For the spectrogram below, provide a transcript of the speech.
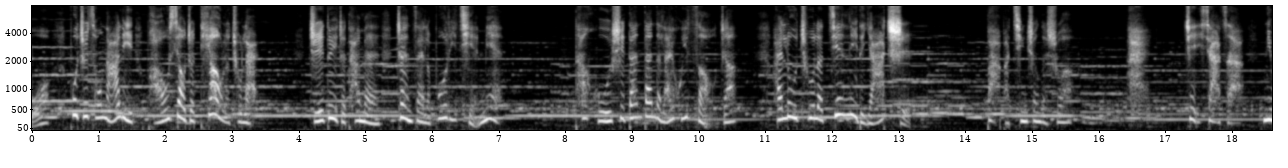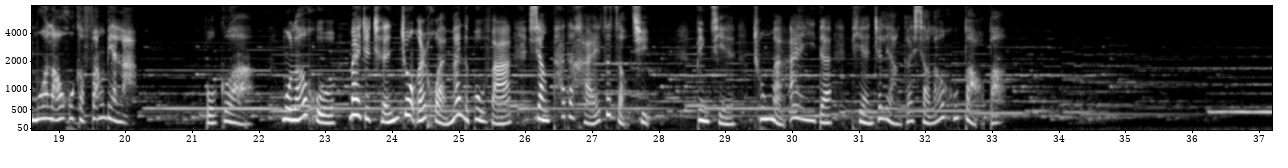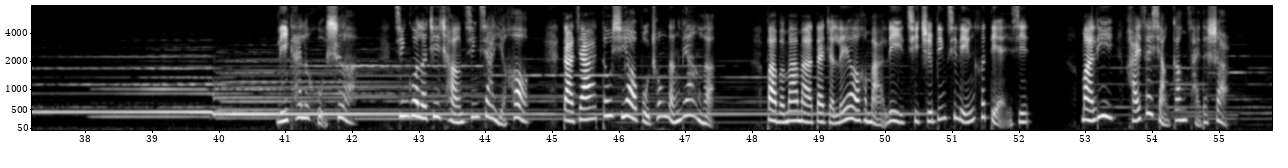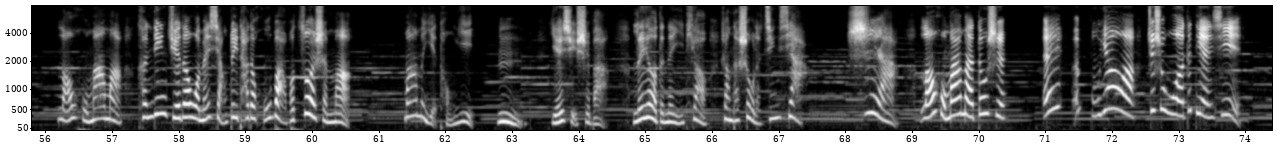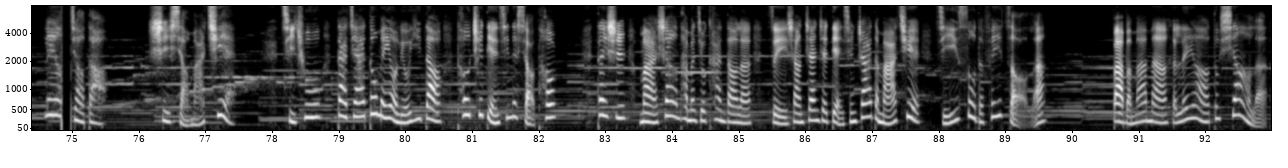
不知从哪里咆哮着跳了出来，直对着他们站在了玻璃前面。它虎视眈眈地来回走着，还露出了尖利的牙齿。爸爸轻声地说：“唉，这下子你摸老虎可方便啦。”不过，母老虎迈着沉重而缓慢的步伐向它的孩子走去，并且充满爱意地舔着两个小老虎宝宝。离开了虎舍，经过了这场惊吓以后，大家都需要补充能量了。爸爸妈妈带着 Leo 和玛丽去吃冰淇淋和点心。玛丽还在想刚才的事儿。老虎妈妈肯定觉得我们想对她的虎宝宝做什么。妈妈也同意。嗯，也许是吧。Leo 的那一跳让他受了惊吓。是啊，老虎妈妈都是。哎，不要啊！这是我的点心。Leo 叫道：“是小麻雀。”起初大家都没有留意到偷吃点心的小偷，但是马上他们就看到了嘴上沾着点心渣的麻雀急速地飞走了。爸爸妈妈和雷奥都笑了，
